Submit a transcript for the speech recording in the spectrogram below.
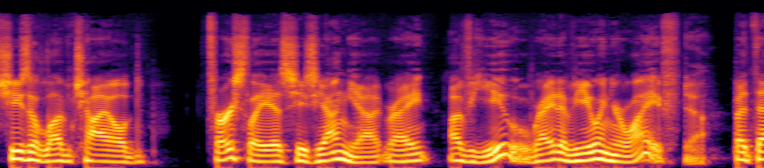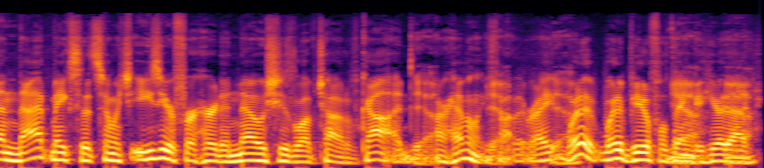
She's a love child firstly as she's young yet, right? Of you, right? Of you and your wife. Yeah. But then that makes it so much easier for her to know she's a loved child of God, yeah. our heavenly yeah. Father, right? Yeah. What a what a beautiful thing to hear that.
